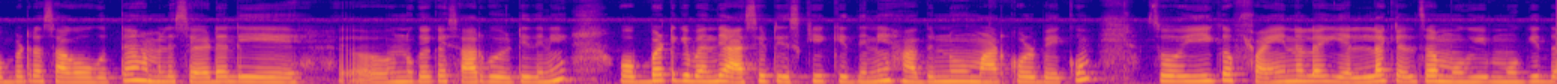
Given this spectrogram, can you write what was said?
ಒಬ್ಬಟ್ಟು ರಸ ಆಗೋಗುತ್ತೆ. ಆಮೇಲೆ ಸೈಡಲ್ಲಿ ನುಗ್ಗೆಕಾಯಿ ಸಾರಿಗೂ ಇಟ್ಟಿದ್ದೀನಿ ಒಬ್ಬಟ್ಟಿಗೆ ಬಂದು ಆ್ಯಸಿಡ್ ಇಸ್ಕಿಕ್ಕಿದ್ದೀನಿ ಅದನ್ನು ಮಾಡ್ಕೊಳ್ಬೇಕು. ಸೊ ಈಗ ಫೈನಲಾಗಿ ಎಲ್ಲ ಕೆಲಸ ಮುಗಿ, ಮುಗಿದ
